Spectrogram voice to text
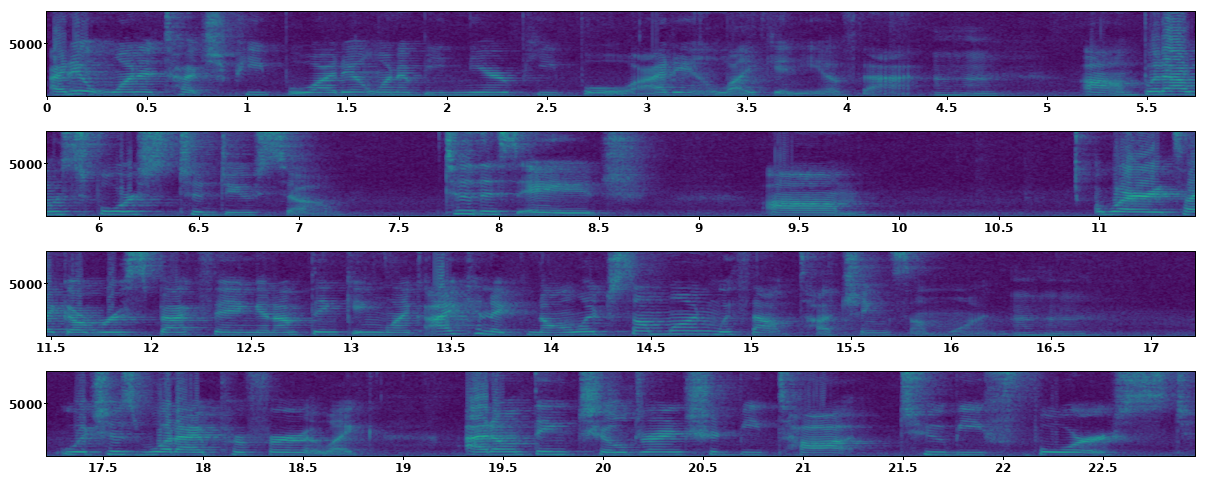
I didn't want to touch people. I didn't want to be near people. I didn't like any of that. Mm-hmm. Um, but I was forced to do so. To this age, um, where it's like a respect thing and i'm thinking like i can acknowledge someone without touching someone mm-hmm. which is what i prefer like i don't think children should be taught to be forced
